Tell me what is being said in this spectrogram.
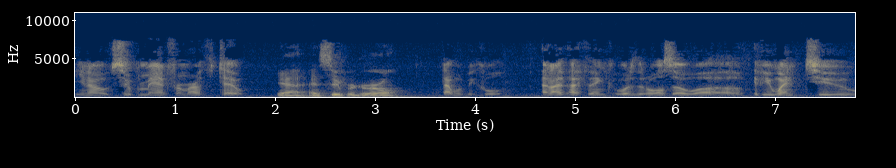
you know, Superman from Earth Two. Yeah, and Supergirl. That would be cool. And I, I think, what is it also, uh, if he went to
